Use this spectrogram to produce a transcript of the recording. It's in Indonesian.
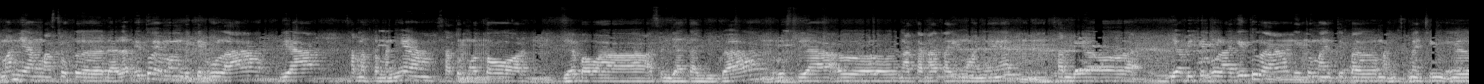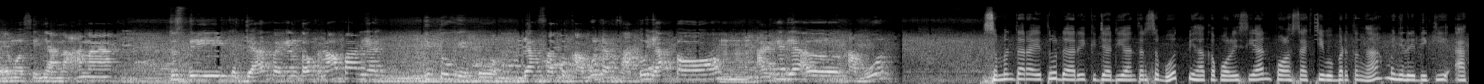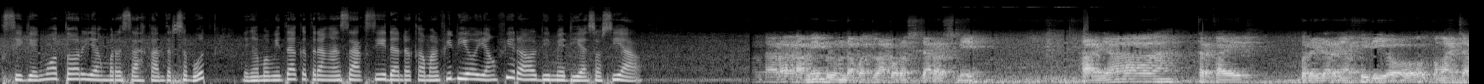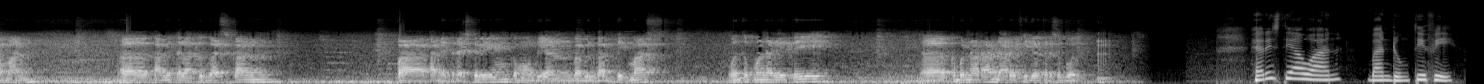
Hmm. Cuman yang masuk ke dalam itu emang bikin ulah. Dia sama temennya satu motor. Dia bawa senjata juga terus dia uh, ngata-ngatain monyet. Sambil dia bikin ulah gitu lah hmm. gitu mancing mancing uh, emosinya anak-anak. Terus dikejar pengen tahu kenapa dia gitu gitu. Yang satu kabur yang satu jatuh. Hmm. akhirnya dia uh, kabur Sementara itu dari kejadian tersebut, pihak kepolisian Polsek Cibeber Tengah menyelidiki aksi geng motor yang meresahkan tersebut dengan meminta keterangan saksi dan rekaman video yang viral di media sosial. Sementara kami belum dapat laporan secara resmi, hanya terkait beredarnya video pengancaman, eh, kami telah tugaskan Pak Kanit Reskrim, kemudian Babin Kamtipmas untuk meneliti Eh, kebenaran dari video tersebut. Heri Setiawan, Bandung TV.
